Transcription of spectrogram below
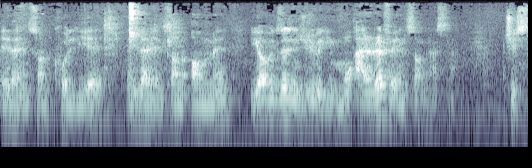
یعنی در انسان کلیه یعنی در انسان عامه یا بگذارید اینجوری بگیم معرف انسان اصلا چیست؟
